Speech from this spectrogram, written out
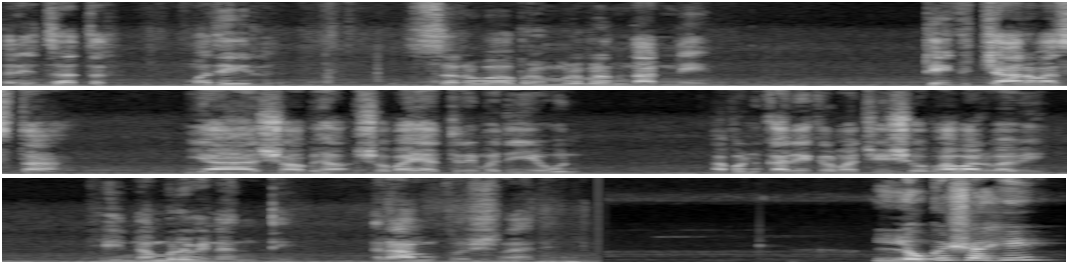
तरी जत मधील सर्व ब्रह्मवृंदांनी ठीक चार वाजता या शोभा शोभायात्रेमध्ये येऊन आपण कार्यक्रमाची शोभा वाढवावी ही नम्र विनंती. रामकृष्ण हरी. लोकशाही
